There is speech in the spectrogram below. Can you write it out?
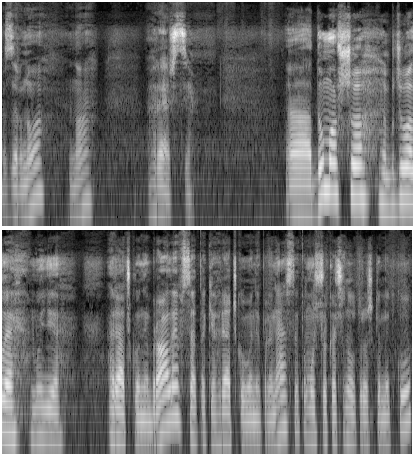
зерно на гречці. Е, Думав, що бджоли мої гречку не брали, все-таки гречку вони принесли, тому що качнув трошки метку,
